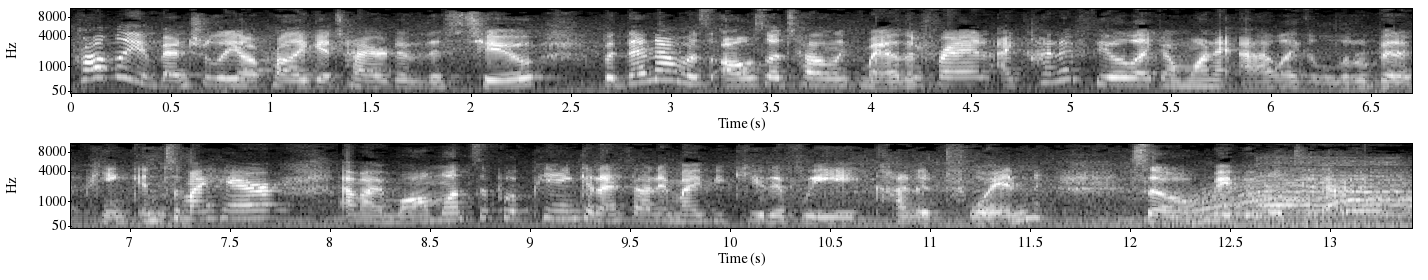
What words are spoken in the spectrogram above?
Probably eventually, I'll probably get tired of this too. But then I was also telling like my other friend, I kind of feel like I want to add like a little bit of pink into my hair. And my mom wants to put pink and I thought it might be cute if we kind of twin. So maybe we'll do that.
